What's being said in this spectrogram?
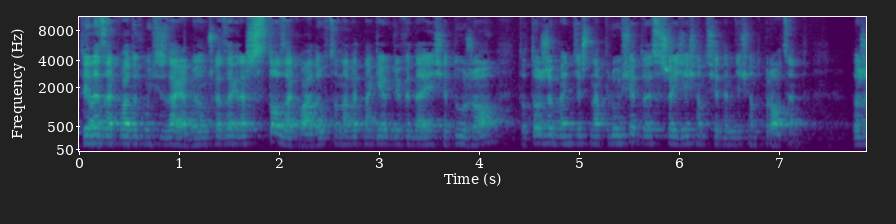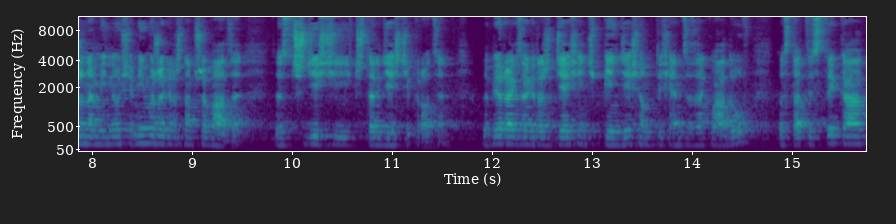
Tyle tak. zakładów musisz zagrać, bo na przykład zagrasz 100 zakładów, co nawet na giełdzie wydaje się dużo, to to, że będziesz na plusie, to jest 60-70%. To, że na minusie, mimo że grasz na przewadze, to jest 30-40%. Dopiero jak zagrasz 10-50 tysięcy zakładów, to statystyka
